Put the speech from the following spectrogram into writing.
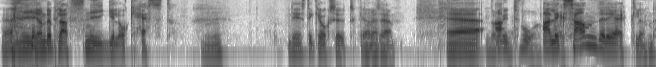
Nionde plats, snigel och häst. Det sticker också ut kan man säga. Eh, De är två. Alexander Eklund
